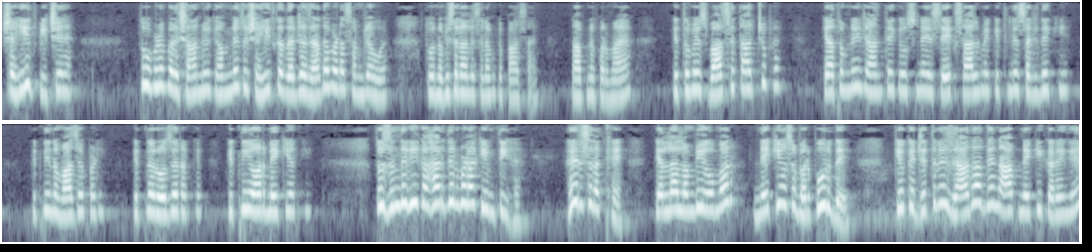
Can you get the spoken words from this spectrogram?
شہید پیچھے ہے۔ تو وہ بڑے پریشان ہوئے کہ ہم نے تو شہید کا درجہ زیادہ بڑا سمجھا ہوا ہے۔ تو وہ نبی صلی اللہ علیہ وسلم کے پاس آئے۔ تو آپ نے فرمایا کہ تمہیں اس بات سے تعجب ہے؟ کیا تم نہیں جانتے کہ اس نے اس ایک سال میں کتنے سجدے کیے؟ کتنی نمازیں پڑھی؟ کتنے روزے رکھے؟ کتنی اور نیکیاں کی؟ تو زندگی کا ہر دن بڑا قیمتی ہے۔ ہرس رکھیں کہ اللہ لمبی عمر نیکیوں سے بھرپور دے۔ کیونکہ جتنے زیادہ دن آپ نیکی کریں گے،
